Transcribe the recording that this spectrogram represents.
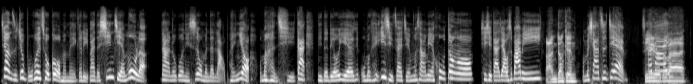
这样子就不会错过我们每个礼拜的新节目了。那如果你是我们的老朋友，我们很期待你的留言，我们可以一起在节目上面互动哦。谢谢大家，我是芭比，I'm Duncan，我们下次见，See you，拜拜。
